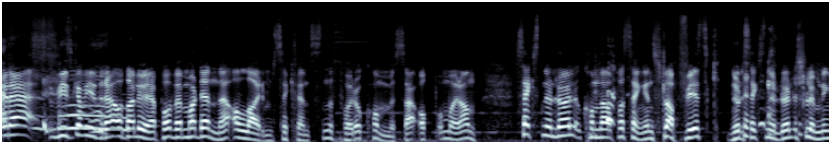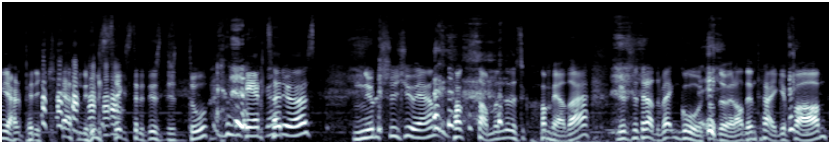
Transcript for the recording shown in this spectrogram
Dere, vi skal videre, og da lurer jeg på hvem har denne alarmsekvensen for å komme seg opp om morgenen? 6.00, kom deg opp av sengen, slappfisk. 06.00, slumring hjelper ikke. 06.32, helt seriøst. 07.21, pakk sammen det du skal ha med deg. 07.30, gå ut av døra, din treige faen.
